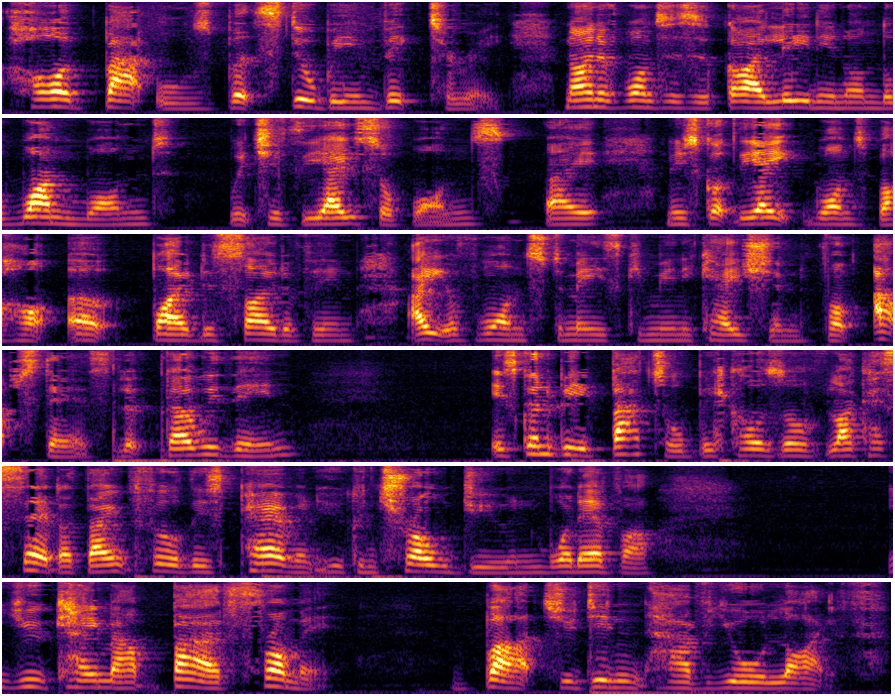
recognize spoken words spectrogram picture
hard battles, but still being victory. Nine of Wands is a guy leaning on the one wand, which is the Ace of Wands, right? And he's got the eight wands behind, uh, by the side of him. Eight of Wands to me is communication from upstairs. Look, go within. It's going to be a battle because of, like I said, I don't feel this parent who controlled you and whatever. You came out bad from it, but you didn't have your life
